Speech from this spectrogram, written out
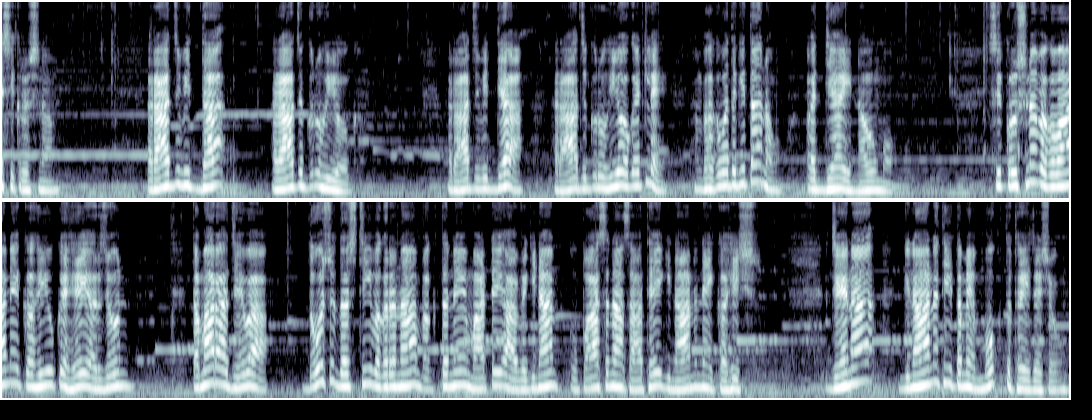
શ્રી કૃષ્ણ. રાજવિદ્યા, રાજગૃહ યોગ. રાજવિદ્યા, રાજગૃહ યોગ એટલે ભગવદ્ ગીતાનો અધ્યાય નવમો. શ્રી કૃષ્ણ ભગવાને કહ્યું કે, હે અર્જુન, તમારા જેવા દોષ દ્રષ્ટિ વગરના ભક્તને માટે આ વિજ્ઞાન ઉપાસના સાથે જ્ઞાનને કહીશ. જેના જ્ઞાનથી તમે મુક્ત થઈ જશો.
